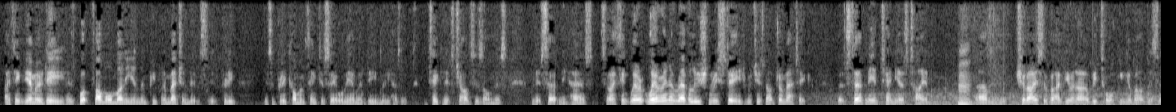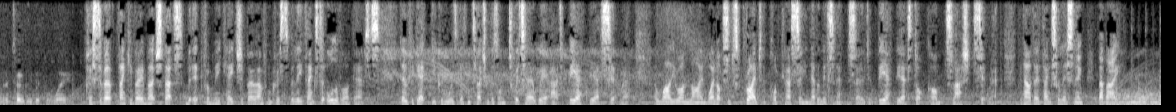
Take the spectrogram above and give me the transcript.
I think the MOD has put far more money in than people imagined. It's, it's pretty. It's a pretty common thing to say, well, the MOD really hasn't taken its chances on this, but it certainly has. So I think we're, we're in a revolutionary stage, which is not dramatic, but certainly in 10 years' time, mm. um, should I survive, you and I will be talking about this in a totally different way. Christopher, thank you very much. That's it from me, Kate Chabot, and from Christopher Lee. Thanks to all of our guests. Don't forget, you can always get in touch with us on Twitter. We're at BFBS SITREP. And while you're online, why not subscribe to the podcast so you never miss an episode at bfbs.com slash sitrep. For now, though, thanks for listening. Bye-bye.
